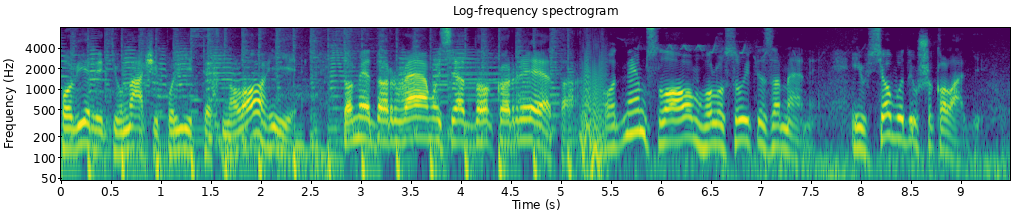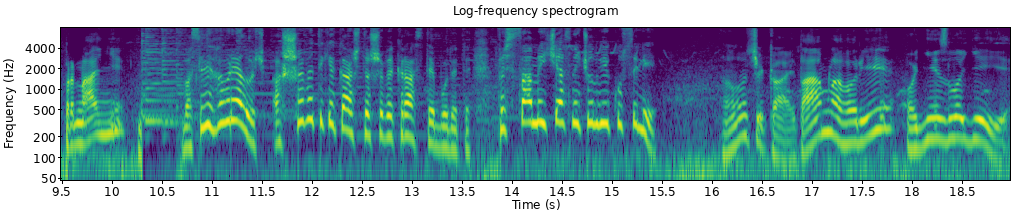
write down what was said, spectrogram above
повірить у наші політтехнології, то ми дорвемося до корита. Одним словом, голосуйте за мене. І все буде в шоколаді. Принаймні, Василь Гаврилович, а що ви таке кажете, що ви красти будете? Ви ж самий чесний чоловік у селі. Ну, чекай, там на горі одні злодії,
